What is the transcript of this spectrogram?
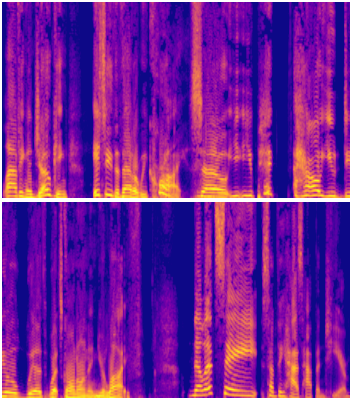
laughing and joking, it's either that or we cry. So you, you pick how you deal with what's going on in your life. Now, let's say something has happened to you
